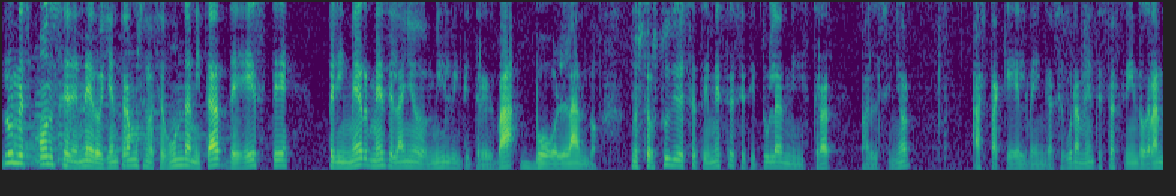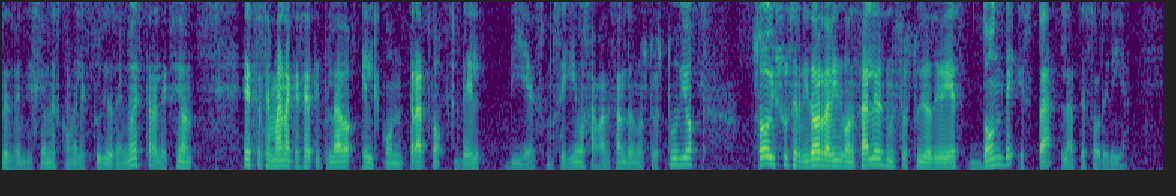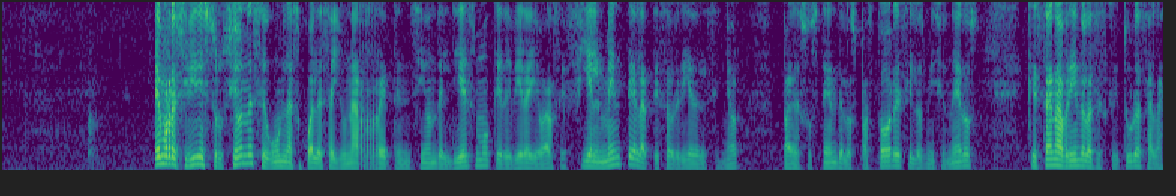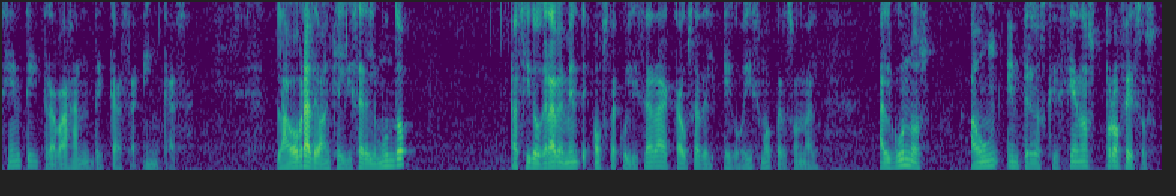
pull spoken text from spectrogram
Lunes 11 de enero y entramos en la segunda mitad de este primer mes del año 2023. Va volando. Nuestro estudio este trimestre se titula Administrar para el Señor hasta que Él venga. Seguramente estás teniendo grandes bendiciones con el estudio de nuestra lección esta semana que se ha titulado El contrato del diezmo. Seguimos avanzando en nuestro estudio. Soy su servidor David González. Nuestro estudio de hoy es ¿Dónde está la tesorería? Hemos recibido instrucciones según las cuales hay una retención del diezmo que debiera llevarse fielmente a la tesorería del Señor para el sostén de los pastores y los misioneros que están abriendo las escrituras a la gente y trabajan de casa en casa. La obra de evangelizar el mundo ha sido gravemente obstaculizada a causa del egoísmo personal. Algunos, aún entre los cristianos profesos,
